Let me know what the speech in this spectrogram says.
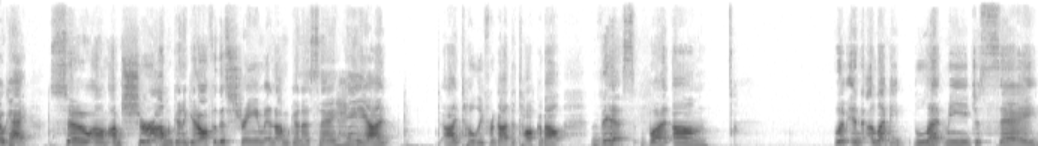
Okay, so um, I'm sure I'm gonna get off of this stream, and I'm gonna say, hey, I I totally forgot to talk about this, but um, let and let me let me just say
